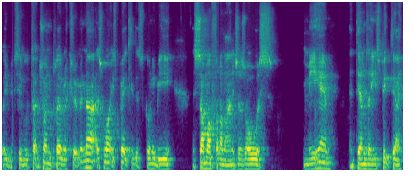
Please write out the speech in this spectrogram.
like we said, we'll touch on player recruitment. That is what I expected. It's going to be the summer for a manager is always mayhem in terms of you speak to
